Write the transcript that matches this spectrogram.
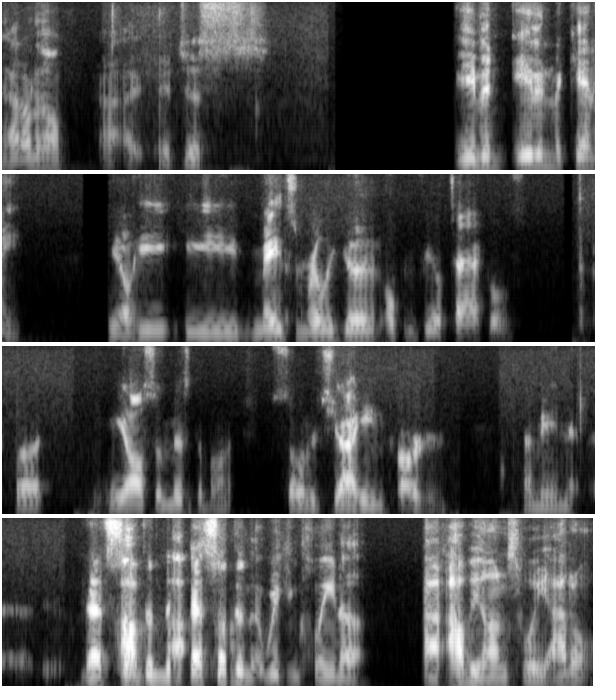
I don't know. I, it just even even McKinney, you know, he he made some really good open field tackles, but he also missed a bunch. So did Shyheim Carter. I mean, that's something that, that's something that we can clean up. I'll be honest with you. I don't.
